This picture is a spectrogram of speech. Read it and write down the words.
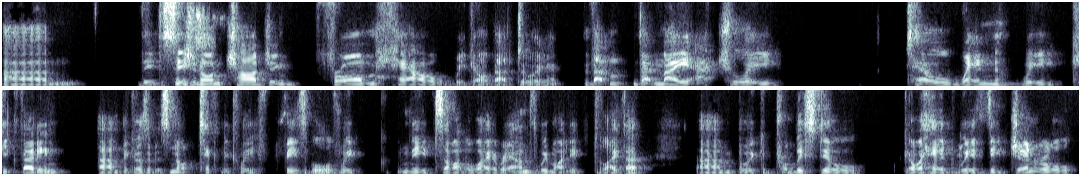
um, the decision on charging from how we go about doing it. That that may actually tell when we kick that in, um, because if it's not technically feasible, if we need some other way around, we might need to delay that. Um, but we could probably still go ahead with the general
